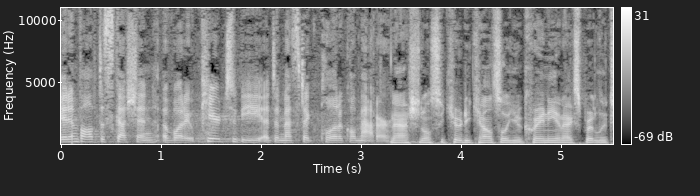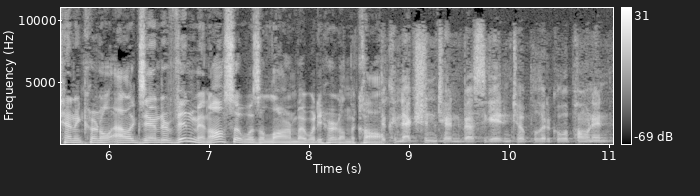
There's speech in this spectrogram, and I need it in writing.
it involved discussion of what appeared to be a domestic political matter. National Security Council Ukrainian expert Lieutenant Colonel Alexander Vindman also was alarmed by what he heard on the call. The connection to investigate into a political opponent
